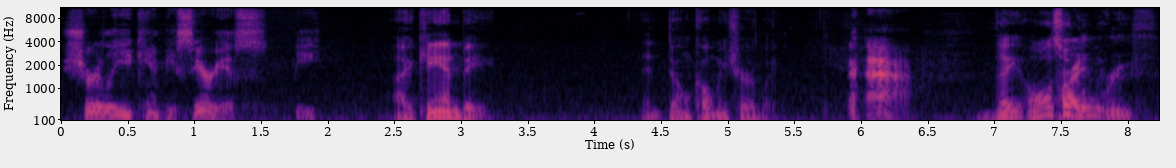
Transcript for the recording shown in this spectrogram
Surely you can't be serious, B. I can be. And don't call me Shirley. They also All right, belie- Ruth.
